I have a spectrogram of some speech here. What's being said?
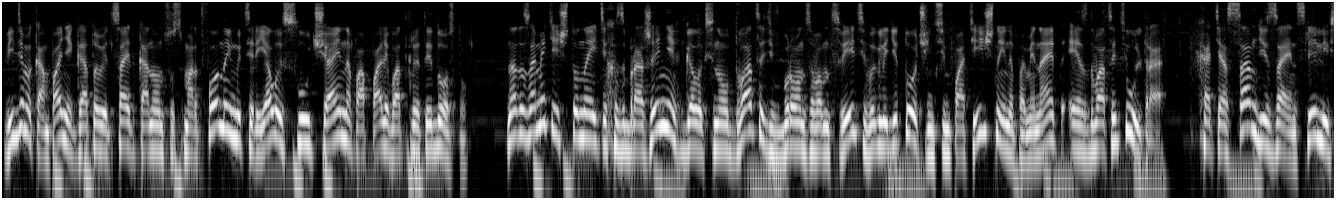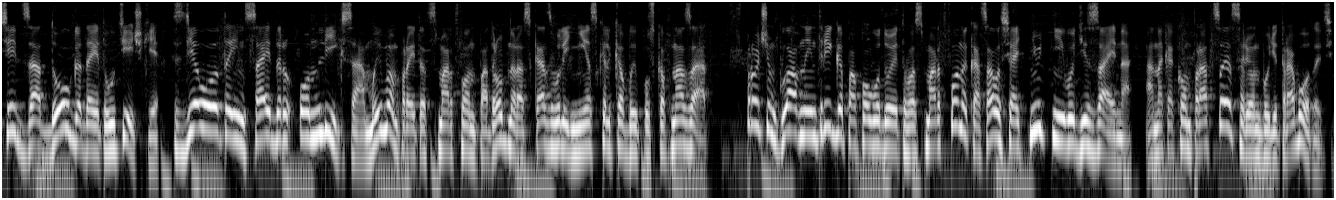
Видимо, компания готовит сайт к анонсу смартфона и материалы случайно попали в открытый доступ. Надо заметить, что на этих изображениях Galaxy Note 20 в бронзовом цвете выглядит очень симпатично и напоминает S20 Ultra. Хотя сам дизайн слили в сеть задолго до этой утечки. Сделал это инсайдер OnLeaks, а мы вам про этот смартфон подробно рассказывали несколько выпусков назад. Впрочем, главная интрига по поводу этого смартфона касалась отнюдь не его дизайна, а на каком процессоре он будет работать.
